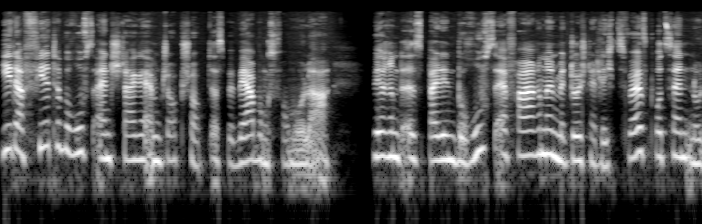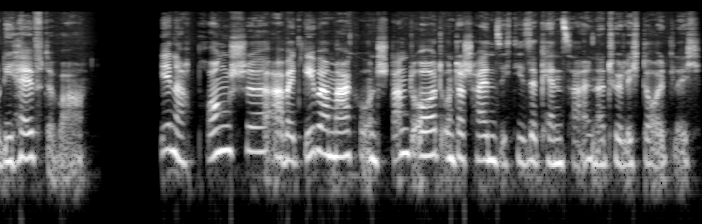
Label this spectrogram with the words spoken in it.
jeder vierte Berufseinsteiger im Jobshop das Bewerbungsformular, während es bei den Berufserfahrenen mit durchschnittlich 12 Prozent nur die Hälfte war. Je nach Branche, Arbeitgebermarke und Standort unterscheiden sich diese Kennzahlen natürlich deutlich.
